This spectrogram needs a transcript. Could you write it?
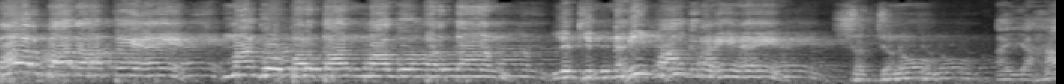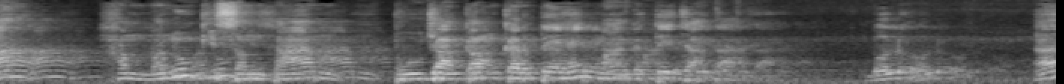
बार बार आते हैं। मांगो वरदान मांगो वरदान, लेकिन नहीं मांग रहे हैं। सज्जनों यहाँ हम मनु की संतान पूजा कम करते हैं, मांगते ज़्यादा है। बोलो। हा?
